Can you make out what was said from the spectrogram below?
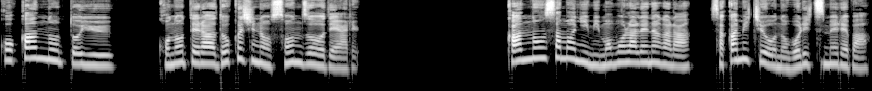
虎観音というこの寺独自の尊像である。観音様に見守られながら坂道を登り詰めれば、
